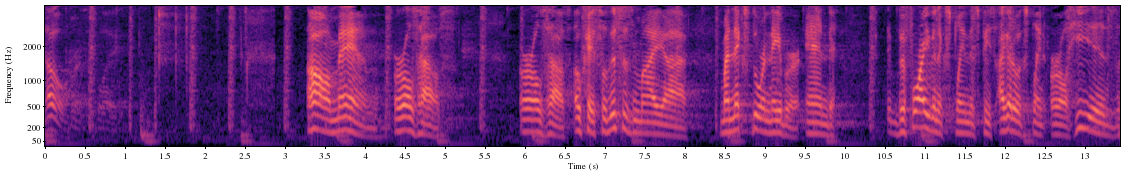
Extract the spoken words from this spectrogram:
Oh. Oh man, Earl's house. Earl's house. Okay, so this is my uh, my next door neighbor, and before I even explain this piece, I got to explain Earl. He is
